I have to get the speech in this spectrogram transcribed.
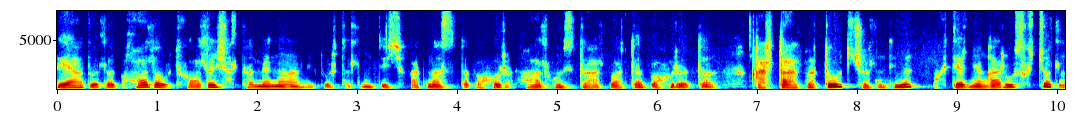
Тэг яг бол хоолоо өгдөх олон шалтгаан байна. Нэгдүгээр тал мэдээж гаднаас одоо бохор хоол хүнстэй холбоотой бохор одоо гартаа холбоотой үүдч болно тийм ээ. Бактери нянгаар үүсгэж болно.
